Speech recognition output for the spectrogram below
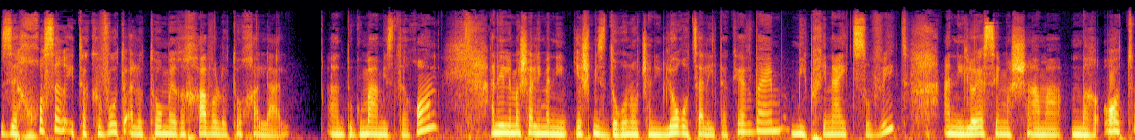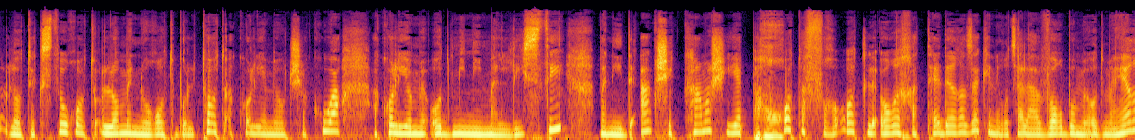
זה חוסר התעכבות על אותו מרחב, על אותו חלל. הדוגמה המסדרון. אני למשל, אם אני, יש מסדרונות שאני לא רוצה להתעכב בהם, מבחינה עיצובית, אני לא אשים שם מראות, לא טקסטורות, לא מנורות בולטות, הכל יהיה מאוד שקוע, הכל יהיה מאוד מינימליסטי, ואני אדאג שכמה שיהיה פחות הפרעות לאורך התדר הזה, כי אני רוצה לעבור בו מאוד מהר,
